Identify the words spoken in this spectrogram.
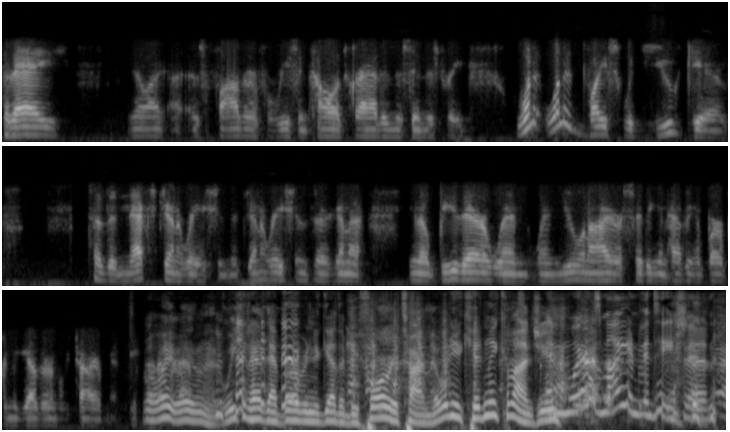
today, you know, I, I, as a father of a recent college grad in this industry, what what advice would you give to the next generation, the generations that are going to you know, be there when when you and I are sitting and having a bourbon together in retirement. Well, wait, wait a minute. We could have that bourbon together before retirement. What are you kidding me? Come on, And Gene. where's my invitation?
